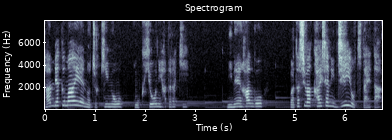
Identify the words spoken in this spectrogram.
300万円の貯金を目標に働き、2年半後、私は会社に G を伝えた。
